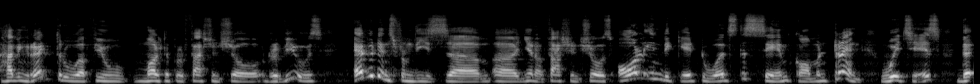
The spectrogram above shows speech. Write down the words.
having read through a few multiple fashion show reviews, evidence from these um, uh, you know fashion shows all indicate towards the same common trend which is the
